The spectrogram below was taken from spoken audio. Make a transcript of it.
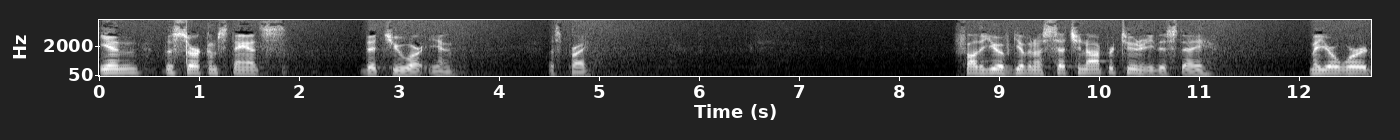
in the circumstance that you are in? Let's pray. Father, you have given us such an opportunity this day. May your word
